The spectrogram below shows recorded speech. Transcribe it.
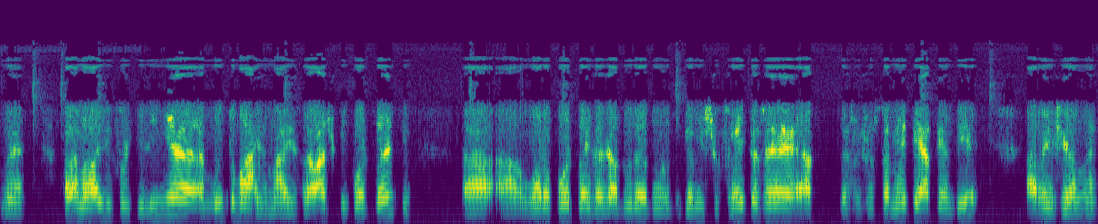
né? Para nós em Forquilinha, muito mais, mas eu acho que é importante o aeroporto da envergadura do, do Dionísio Freitas é, é justamente é atender a região, né?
